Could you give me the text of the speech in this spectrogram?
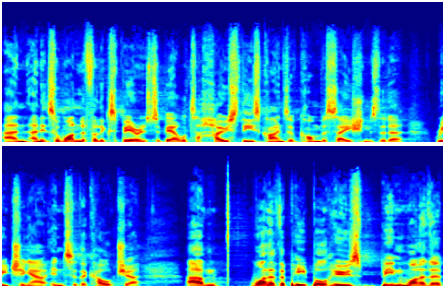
And, and it's a wonderful experience to be able to host these kinds of conversations that are reaching out into the culture. Um, one of the people who's been one of the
